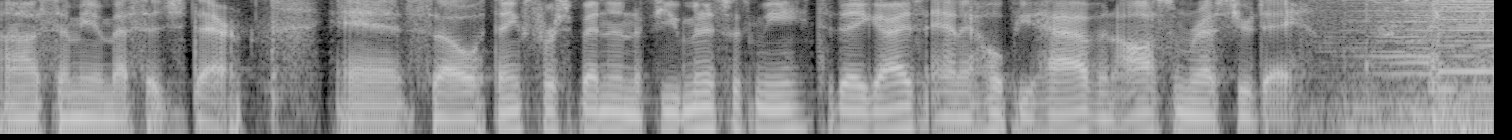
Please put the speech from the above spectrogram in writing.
uh, send me a message there. And so thanks for spending a few minutes with me today, guys, and I hope you have an awesome rest of your day.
